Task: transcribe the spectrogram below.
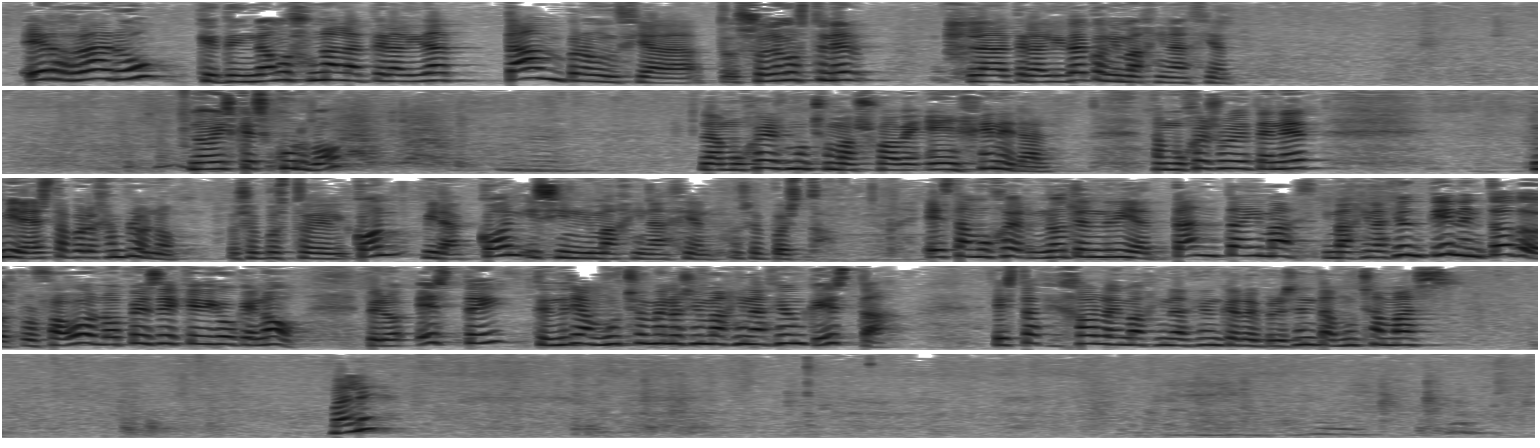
es raro que tengamos una lateralidad tan pronunciada. Solemos tener la lateralidad con imaginación. ¿No veis que es curvo? La mujer es mucho más suave en general. La mujer suele tener. Mira, esta por ejemplo no. Os he puesto el con. Mira, con y sin imaginación. Os he puesto. Esta mujer no tendría tanta imaginación. Tienen todos, por favor, no penséis que digo que no. Pero este tendría mucho menos imaginación que esta. Esta, fijaos la imaginación que representa, mucha más. ¿Vale?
